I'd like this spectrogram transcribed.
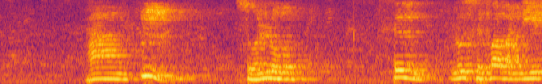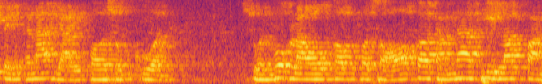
ำทางสวนลุม ซึ่งรู้สึกว่าวันนี้เป็นคณะใหญ่พอสมควร ส่วนพวกเรากปสก็ทำหน้าที่รับฟัง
